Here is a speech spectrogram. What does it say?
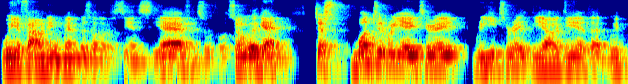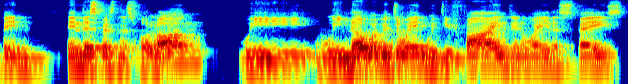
We are founding members of CNCF and so forth. So again, just want to reiterate, reiterate the idea that we've been in this business for long. We, we know what we're doing. We defined in a way the space.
